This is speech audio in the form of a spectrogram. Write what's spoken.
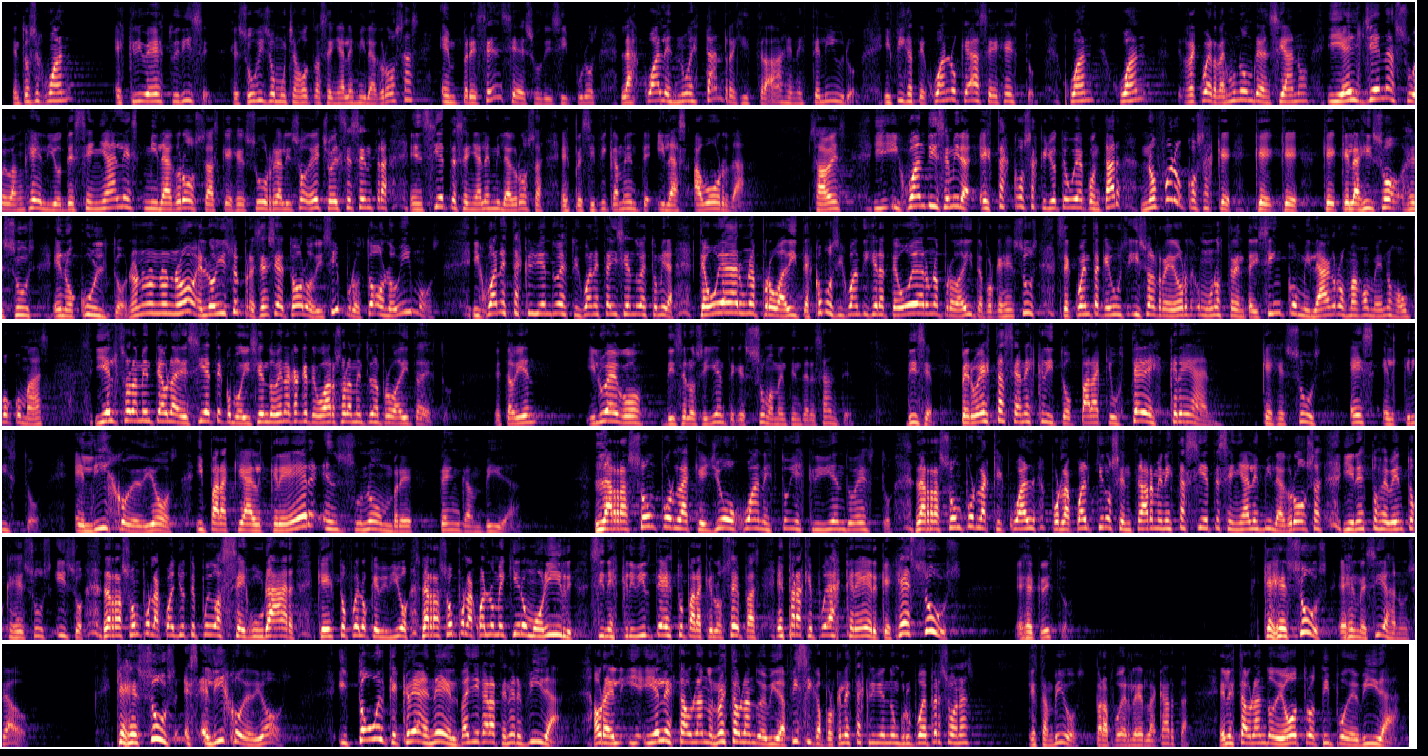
Entonces Juan escribe esto y dice, Jesús hizo muchas otras señales milagrosas en presencia de sus discípulos, las cuales no están registradas en este libro. Y fíjate, Juan lo que hace es esto. Juan, Juan recuerda, es un hombre anciano y él llena su evangelio de señales milagrosas que Jesús realizó. De hecho, él se centra en siete señales milagrosas específicamente y las aborda. ¿Sabes? Y, Juan dice, mira, estas cosas que yo te voy a contar no fueron cosas que, que, que, que, las hizo Jesús en oculto. No, no, no, no, él lo hizo en presencia de todos los discípulos, todos lo vimos. Y Juan está escribiendo esto y Juan está diciendo esto, mira, te voy a dar una probadita. Es como si Juan dijera, te voy a dar una probadita, porque Jesús se cuenta que hizo alrededor de como unos 35 milagros más o menos, o un poco más. Y él solamente habla de siete, como diciendo, ven acá que te voy a dar solamente una probadita de esto. ¿Está bien? Y luego dice lo siguiente, que es sumamente interesante. Dice, pero estas se han escrito para que ustedes crean que Jesús es el Cristo, el Hijo de Dios, y para que al creer en su nombre tengan vida. La razón por la que yo, Juan, estoy escribiendo esto, la razón por la, que cual, por la cual quiero centrarme en estas siete señales milagrosas y en estos eventos que Jesús hizo, la razón por la cual yo te puedo asegurar que esto fue lo que vivió, la razón por la cual no me quiero morir sin escribirte esto para que lo sepas, es para que puedas creer que Jesús es el Cristo. Que Jesús es el Mesías anunciado. Que Jesús es el Hijo de Dios. Y todo el que crea en Él va a llegar a tener vida. Ahora, y, Él está hablando, no está hablando de vida física, porque Él está escribiendo a un grupo de personas que están vivos para poder leer la carta. Él está hablando de otro tipo de vida.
